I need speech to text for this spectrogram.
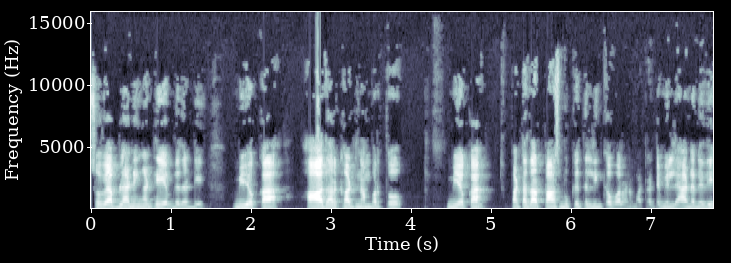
సో వెబ్ ల్యాండింగ్ అంటే ఏం లేదండి. మీ యొక్క ఆధార్ కార్డ్ నెంబర్తో మీ యొక్క పట్టాదారు పాస్బుక్ అయితే లింక్ అవ్వాలన్నమాట. అంటే మీ ల్యాండ్ అనేది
